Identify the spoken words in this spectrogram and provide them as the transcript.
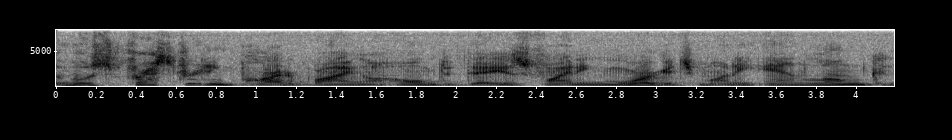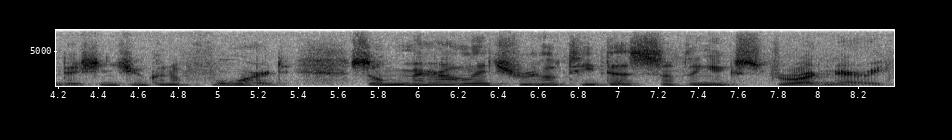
The most frustrating part of buying a home today is finding mortgage money and loan conditions you can afford. So Merrill Lynch Realty does something extraordinary.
